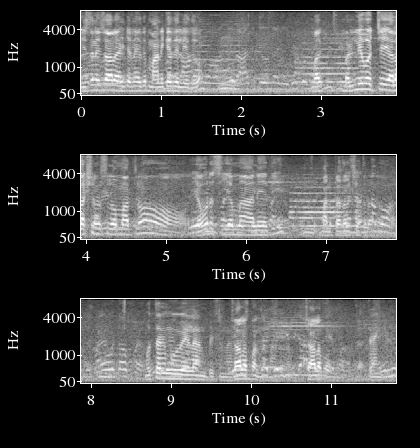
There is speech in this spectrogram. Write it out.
నిజ నిజాలు ఏంటి అనేది మనకే తెలియదు మళ్ళీ వచ్చే ఎలక్షన్స్లో మాత్రం ఎవరు సీఎం అనేది మన ప్రజల చేతిలో. మొత్తానికి మూవీ ఎలా అనిపించింది? చాలా బాగుంది. చాలా బాగుంది. థ్యాంక్ యూ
